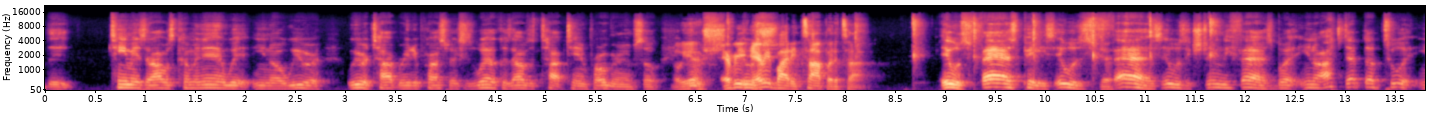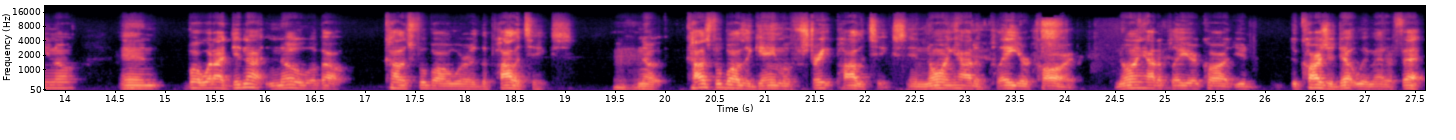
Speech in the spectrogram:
the teammates that I was coming in with, you know, we were we were top rated prospects as well because I was a top ten program. So Oh yeah, was- every was- everybody top of the top. it was fast paced. It was Yeah. fast. It was extremely fast. But you know, I stepped up to it. You know, and but what I did not know about college football were the politics. Mhm. You know, college football is a game of straight politics and knowing how to play your card, knowing how to play your card. You the cards you're dealt with. Matter of fact,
